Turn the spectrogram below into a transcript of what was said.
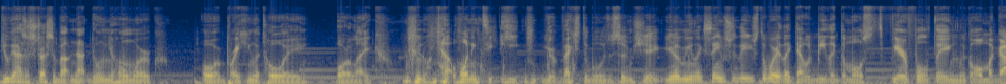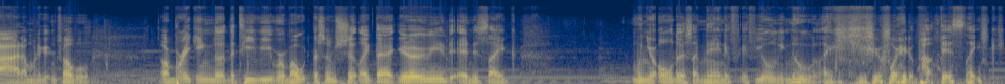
you guys are stressed about not doing your homework or breaking a toy or like you know not wanting to eat your vegetables or some shit. You know what I mean? Like same shit they used to wear. Like that would be like the most fearful thing. Like oh my god, I'm gonna get in trouble. Or breaking the the TV remote or some shit like that. You know what I mean? And it's like when you're older, it's like, man, if, if you only knew, like, you're worried about this, like,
